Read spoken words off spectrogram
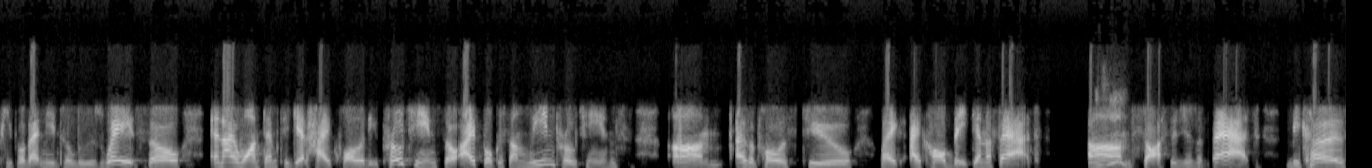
people that need to lose weight, so and I want them to get high quality protein, so I focus on lean proteins um, as opposed to like I call bacon a fat, um, sausage is a fat because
